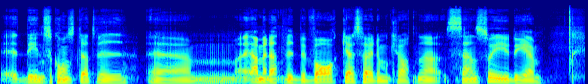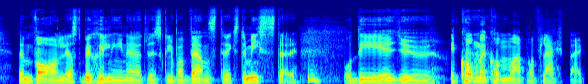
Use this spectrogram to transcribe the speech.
eh, det är inte så konstigt att vi, ja, men att vi bevakar Sverigedemokraterna. Sen så är ju det den vanligaste beskyllningen är att vi skulle vara vänsterextremister. Och det är ju... Det kommer komma på Flashback.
